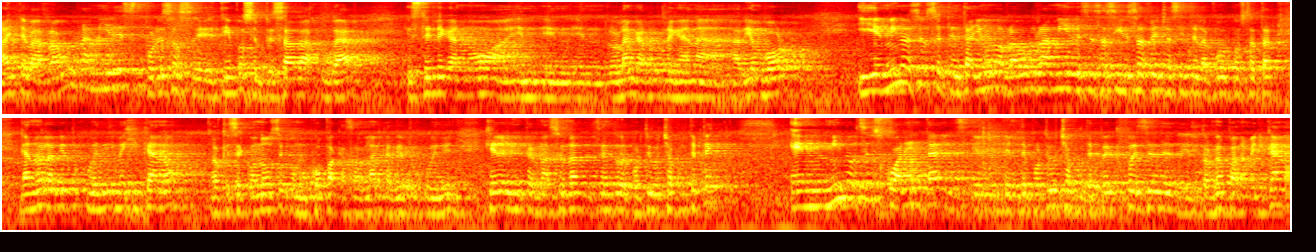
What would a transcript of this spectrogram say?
ahí te va. Raúl Ramírez por esos eh, tiempos empezaba a jugar. Este le ganó a, en, en, en, Roland Garros, le gana a Dion Borg. Y en 1971 Raúl Ramírez, es así, esa fecha sí te la puedo constatar, ganó el Abierto Juvenil Mexicano, lo que se conoce como Copa Casablanca Abierto Juvenil, que era el internacional del Centro Deportivo Chapultepec. En 1940 el, Deportivo Chapultepec fue sede del torneo panamericano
